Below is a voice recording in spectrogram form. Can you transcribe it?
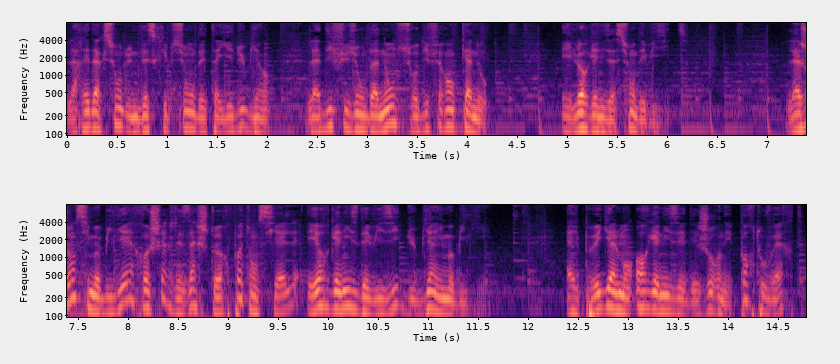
la rédaction d'une description détaillée du bien, la diffusion d'annonces sur différents canaux et l'organisation des visites. L'agence immobilière recherche des acheteurs potentiels et organise des visites du bien immobilier. Elle peut également organiser des journées portes ouvertes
